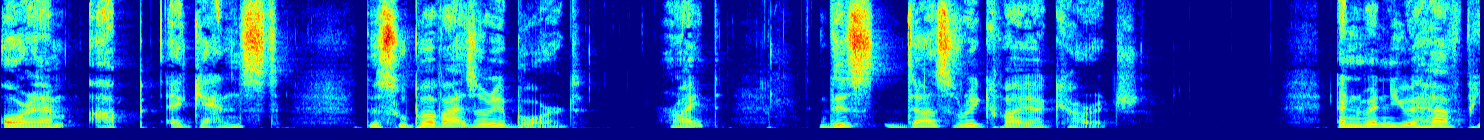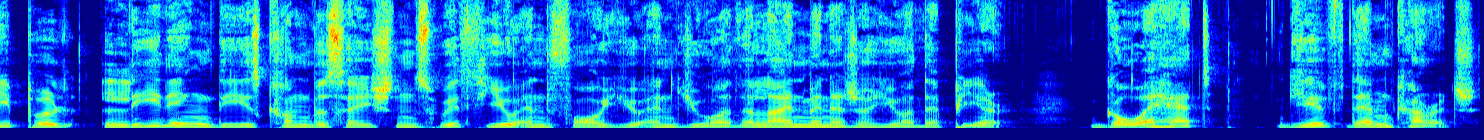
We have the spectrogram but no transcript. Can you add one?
or I'm up against the supervisory board, right? This does require courage. And when you have people leading these conversations with you and for you, and you are the line manager, you are their peer, go ahead, give them courage.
